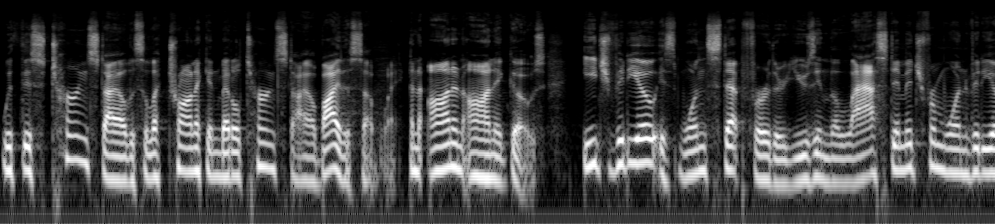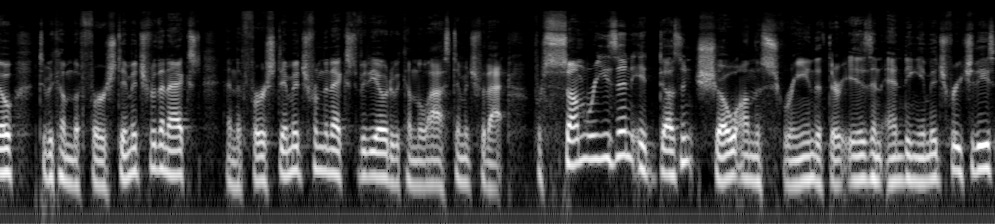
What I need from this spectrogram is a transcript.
with this turnstile, this electronic and metal turnstile by the subway. And on and on it goes. Each video is one step further, using the last image from one video to become the first image for the next, and the first image from the next video to become the last image for that. For some reason, it doesn't show on the screen that there is an ending image for each of these,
